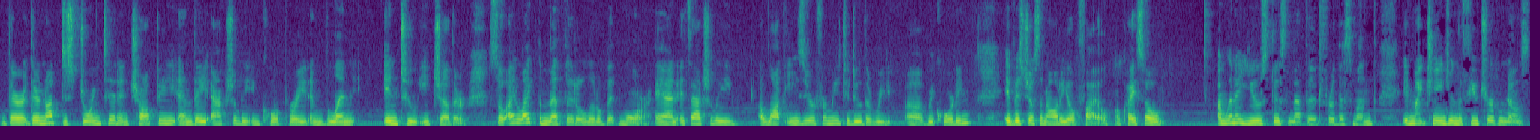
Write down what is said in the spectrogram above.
they're they're not disjointed and choppy, and they actually incorporate and blend into each other. So I like the method a little bit more, and it's actually a lot easier for me to do the re uh, recording if it's just an audio file. Okay, so I'm going to use this method for this month. It might change in the future, who knows.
